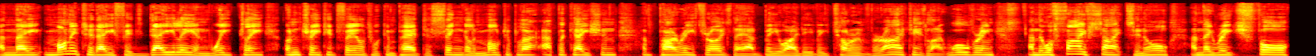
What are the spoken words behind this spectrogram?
And they monitored aphids daily and weekly. Untreated fields were compared to single and multiple application of pyrethroids. They had BYDV tolerant varieties like Wolverine. And there were five sites in all, and they reached four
